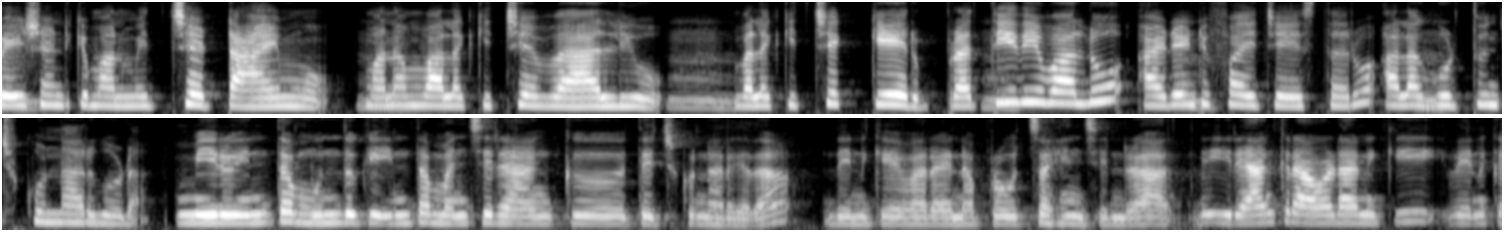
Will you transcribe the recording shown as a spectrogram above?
పేషెంట్కి మనం ఇచ్చే టైము మనం వాళ్ళకి ఇచ్చే వాల్యూ వాళ్ళకి ఇచ్చే కేర్ ప్రతిదీ వాళ్ళు ఐడెంటిఫై చేస్తారు. అలా గుర్తుంచుకున్నారు కూడా. మీరు ఇంత ముందుకి ఇంత మంచి ర్యాంక్ తెచ్చుకున్నారు కదా? దీనికి ఎవరైనా ప్రోత్సహించిండ్రా ఈ ర్యాంక్ రావడానికి వెనుక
